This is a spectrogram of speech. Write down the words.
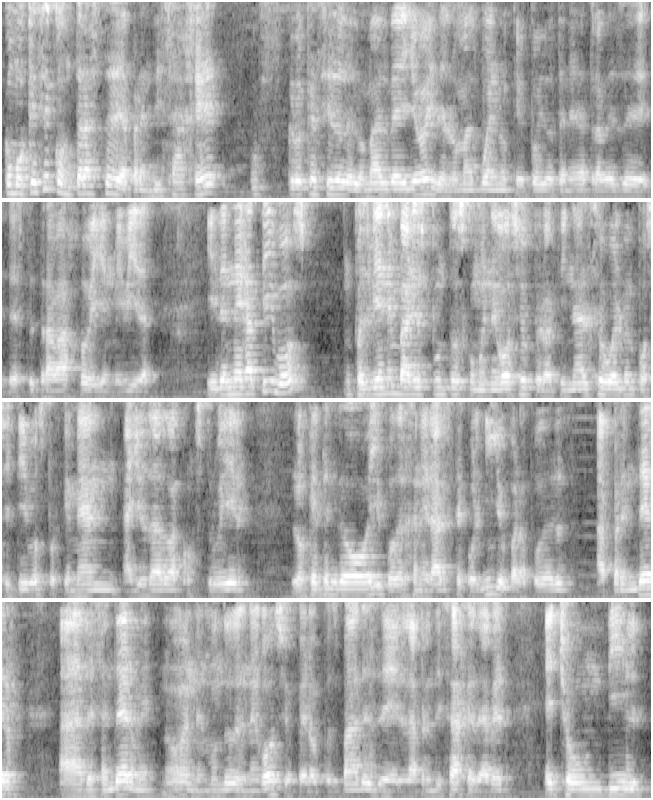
como que ese contraste de aprendizaje, creo que ha sido de lo más bello y de lo más bueno que he podido tener a través de, de este trabajo y en mi vida. Y de negativos, pues vienen varios puntos como en negocio, pero al final se vuelven positivos porque me han ayudado a construir lo que he tenido hoy y poder generar este colmillo para poder aprender a defenderme ¿no? en el mundo del negocio, pero pues va desde el aprendizaje de haber hecho un deal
